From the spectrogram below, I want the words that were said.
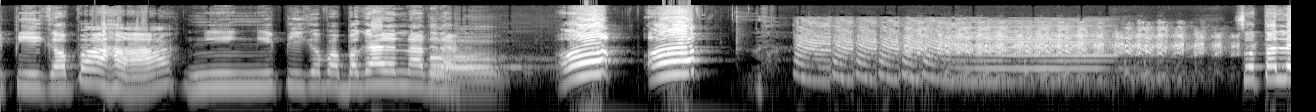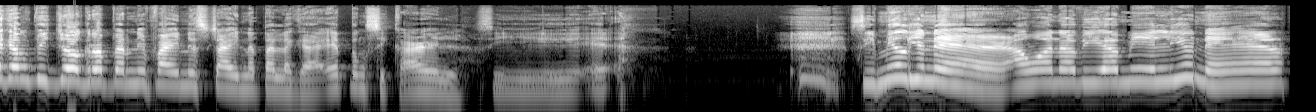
Ngingiti ka pa ha? Ngingiti ka pa. Bagalan natin ha. Oh, Op! Op! so talagang videographer ni Finest China talaga. Etong si Carl. Si... Eh, si Millionaire. I wanna be a millionaire.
